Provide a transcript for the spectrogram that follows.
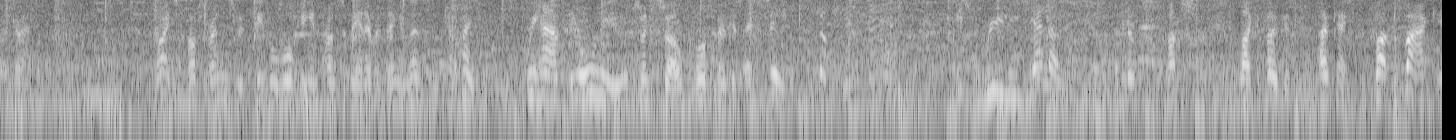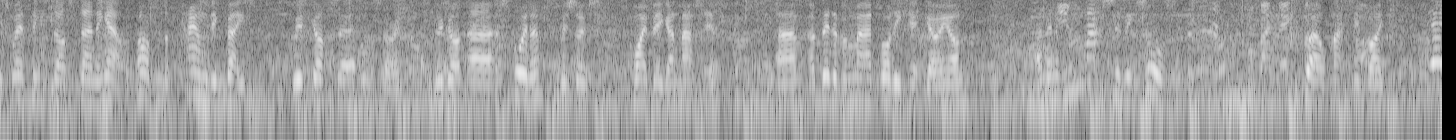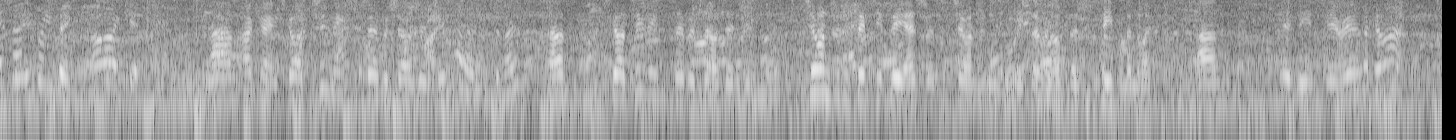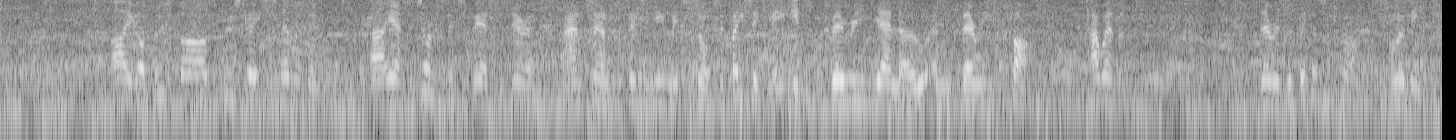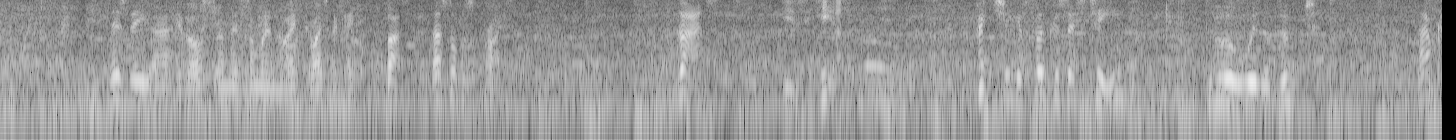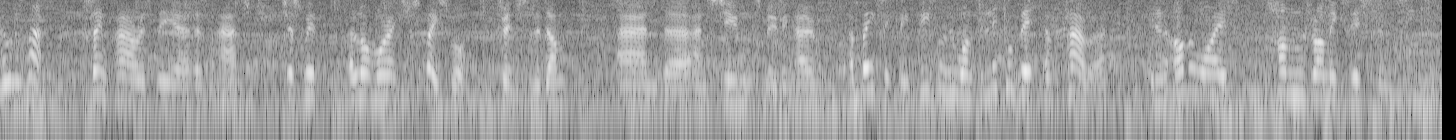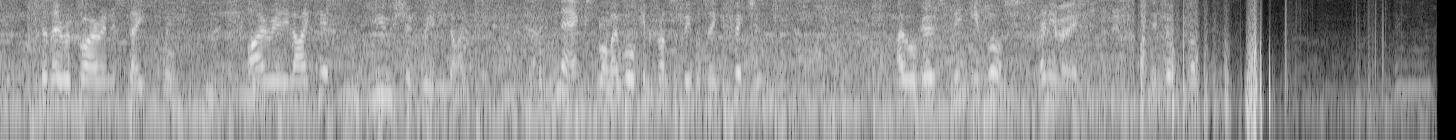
sorry, go ahead. Right, pod friends with people walking in front of me and everything, and there's some canapes. We have the all new 2012 Ford Focus ST. Look in there! It's really yellow and looks much like a Focus. Okay, but the back is where things start standing out. Apart from the pounding bass, we've got, uh, oh sorry, we've got uh, a spoiler which looks quite big and massive, um, a bit of a mad body kit going on, and then a massive exhaust. Well, massive by. Yeah, it sounds pretty big. I like it. Um, okay, it's got a 2 litre turbocharged engine. Hello, that's amazing. Um, it's got a 2 litre turbocharged engine, 250 PS, so it's 247 odd. There's people in the way. Um, there's the interior. Look at that. Oh, you got boost bars, boost gauges, and everything. Uh, yeah, so 250 PS interior and 350 newton meters of torque. So basically, it's very yellow and very fast. However, there is a bigger surprise. Follow me. There's the uh, Evos, and there's someone in the way. Right, okay. But that's not the surprise. That is here. Picture your Focus ST with a boot. How cool is that? Same power as the uh, as the hatch, just with a lot more extra space for trips to the dump and uh, and students moving home, and basically people who want a little bit of power in an otherwise humdrum existence that they require an estate for. I really like it. You should really like it. But next, while I walk in front of people taking pictures, I will go to the Evos. Anyway, enjoy.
